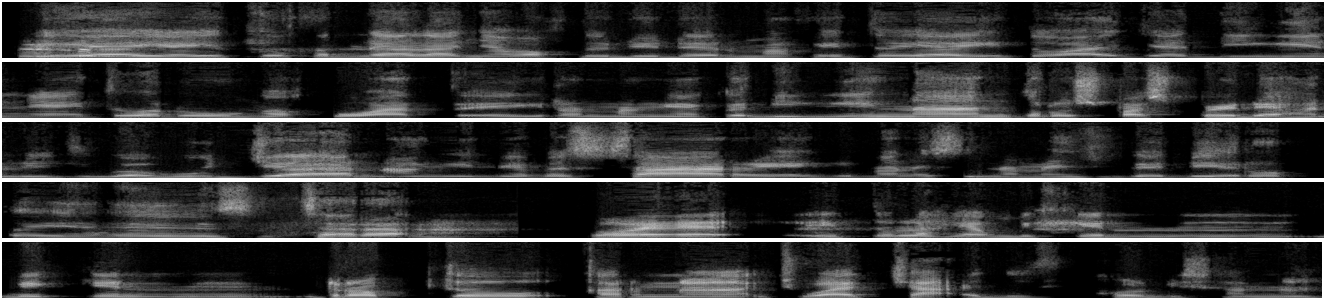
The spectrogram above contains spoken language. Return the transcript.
Iya, ya itu kendalanya waktu di Denmark itu ya itu aja dinginnya itu aduh nggak kuat eh renangnya kedinginan terus pas pedahannya juga hujan anginnya besar ya gimana sih namanya juga di Eropa ya eh, secara Pokoknya itulah yang bikin bikin drop tuh karena cuaca aja kalau di sana.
